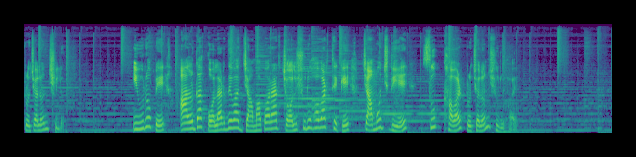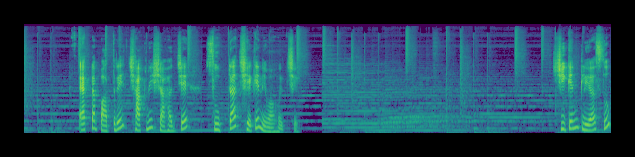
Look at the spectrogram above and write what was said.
প্রচলন ছিল। ইউরোপে আলগা কলার দেওয়া জামা পরার চল শুরু হওয়ার থেকে চামচ দিয়ে স্যুপ খাওয়ার প্রচলন শুরু হয়। একটা পাত্রে ছাঁকনির সাহায্যে স্যুপটা ছেঁকে নেওয়া হচ্ছে চিকেন ক্লিয়ার স্যুপ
